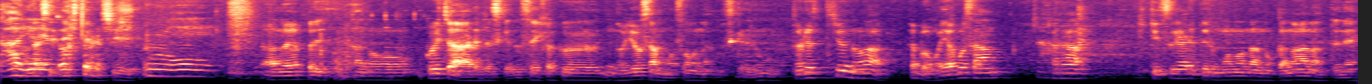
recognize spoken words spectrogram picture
お話できてるし。あのやっぱりあのこいちゃんあれですけど性格の良さもそうなんですけれどもそれっていうのは多分親御さんから引き継がれてるものなのかななんてね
